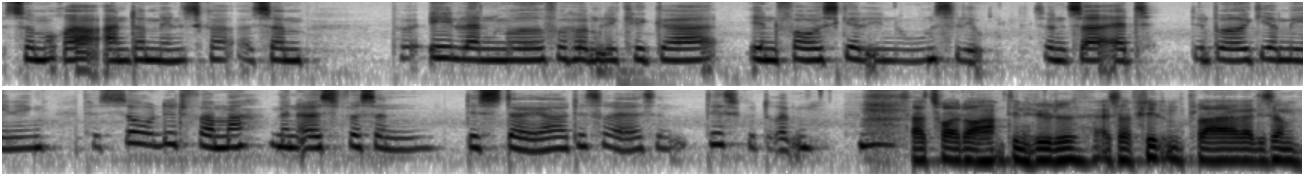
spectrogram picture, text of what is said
som rører andre mennesker, og som på en eller anden måde forhåbentlig kan gøre en forskel i nogens liv. Sådan så, at det både giver mening personligt for mig, men også for sådan det større. Det tror jeg er sådan, det er sgu drømmen. Så tror jeg, du har ramt din hylde. Altså film plejer at være ligesom,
